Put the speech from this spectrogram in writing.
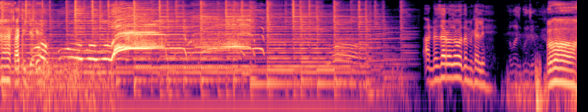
હા, થાકી ગયા. આ નજારો જોવો તમે ખાલી. ઓહ.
